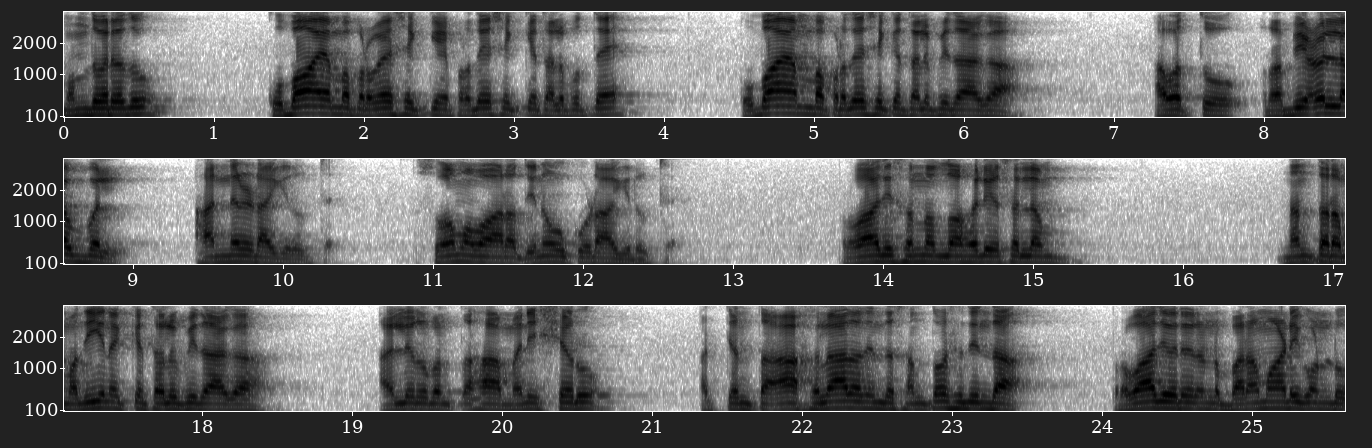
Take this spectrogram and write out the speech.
ಮುಂದುವರೆದು ಕುಬಾ ಎಂಬ ಪ್ರವೇಶಕ್ಕೆ, ಪ್ರದೇಶಕ್ಕೆ ತಲುಪುತ್ತೆ. ಕುಬಾ ಎಂಬ ಪ್ರದೇಶಕ್ಕೆ ತಲುಪಿದಾಗ ಅವತ್ತು ರಬಿಯುಲ್ ಅವ್ವಲ್ ಹನ್ನೆರಡಾಗಿರುತ್ತೆ. ಸೋಮವಾರ ದಿನವೂ ಕೂಡ ಆಗಿರುತ್ತೆ. ಪ್ರವಾದಿ ಸನ್ನಲ್ಲಾಹು ಅಲೈಹಿ ವಸಲ್ಲಂ ನಂತರ ಮದೀನಕ್ಕೆ ತಲುಪಿದಾಗ ಅಲ್ಲಿರುವಂತಹ ಮನುಷ್ಯರು ಅತ್ಯಂತ ಆಹ್ಲಾದದಿಂದ, ಸಂತೋಷದಿಂದ ಪ್ರವಾದಿಯವರನ್ನು ಬರಮಾಡಿಕೊಂಡು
